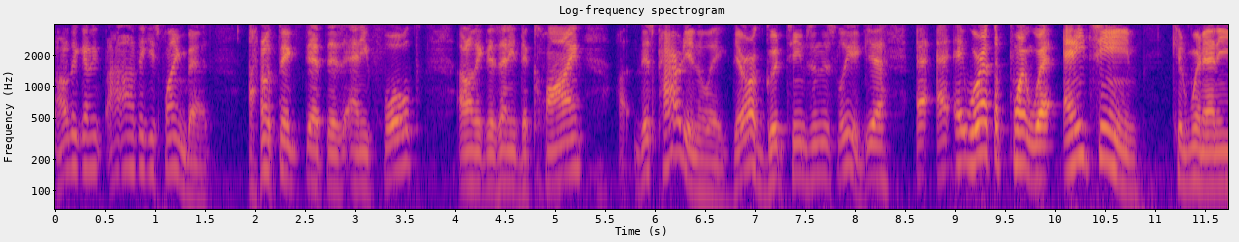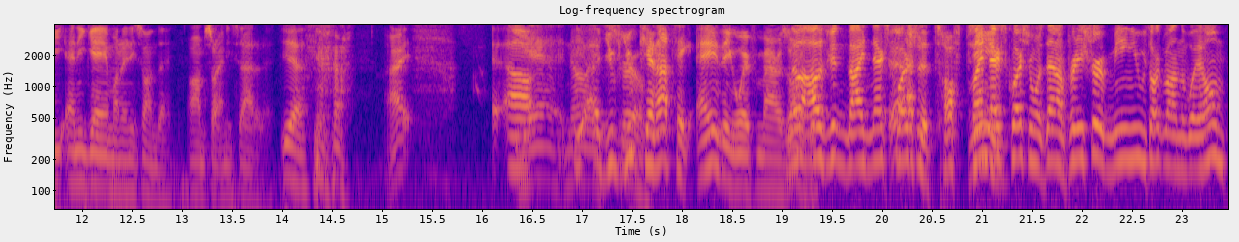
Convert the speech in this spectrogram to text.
I don't think any. I don't think he's playing bad. I don't think that there's any fault. I don't think there's any decline. Uh, there's parity in the league. There are good teams in this league. Yeah. A- a- we're at the point where any team can win any any game on any Sunday. Oh, I'm sorry, any Saturday. yeah. All right. Uh, Yeah, no, yeah, it's you, true. you cannot take anything away from Arizona. No, I was gonna. My next question. that's a tough team. My next question was that I'm pretty sure me and you talked about on the way home.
